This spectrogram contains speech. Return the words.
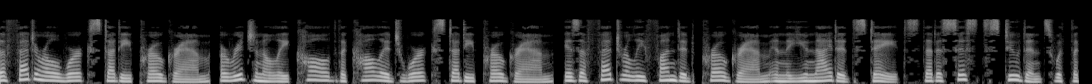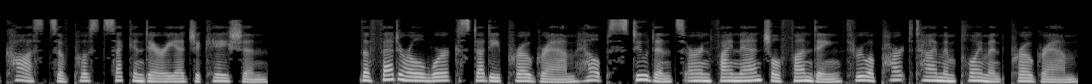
The Federal Work-Study Program, originally called the College Work-Study Program, is a federally funded program in the United States that assists students with the costs of postsecondary education. The Federal Work-Study Program helps students earn financial funding through a part-time employment program.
